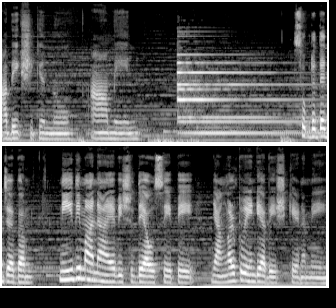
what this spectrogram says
അപേക്ഷിക്കുന്നു. ആമേൻ. സുഹൃത ജപം നീതിമാനായ വിശുദ്ധ ഔസേപ്പെ ഞങ്ങൾക്ക് വേണ്ടി അപേക്ഷിക്കണമേ.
